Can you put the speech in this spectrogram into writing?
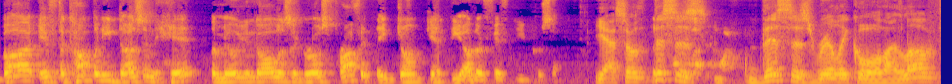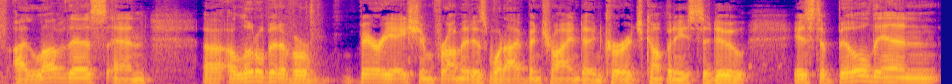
But if the company doesn't hit the million dollars of gross profit, they don't get the other 50%. Yeah, so this is this is really cool. I love I love this, and uh, a little bit of a variation from it is what I've been trying to encourage companies to do is to build in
